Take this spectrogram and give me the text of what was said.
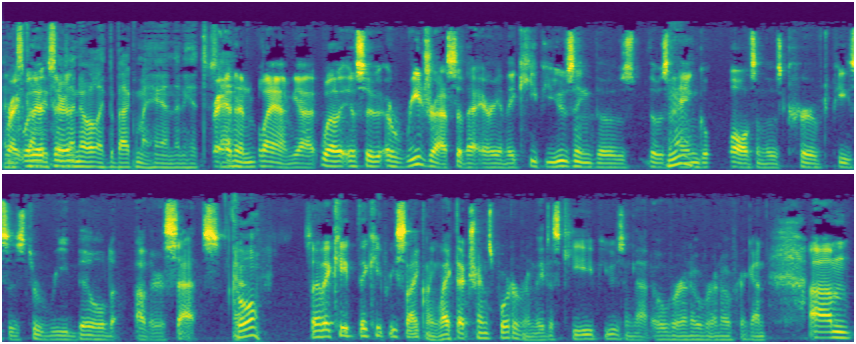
And Right, well, Scotty they're- says, "I know it like the back of my hand." Then he hits his Right, head. and then blam, yeah. Well, it's a, a redress of that area, and they keep using those those Hmm. angled walls and those curved pieces to rebuild other sets. Yeah. cool. So they keep they keep recycling, like that transporter room. They just keep using that over and over and over again. Um,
